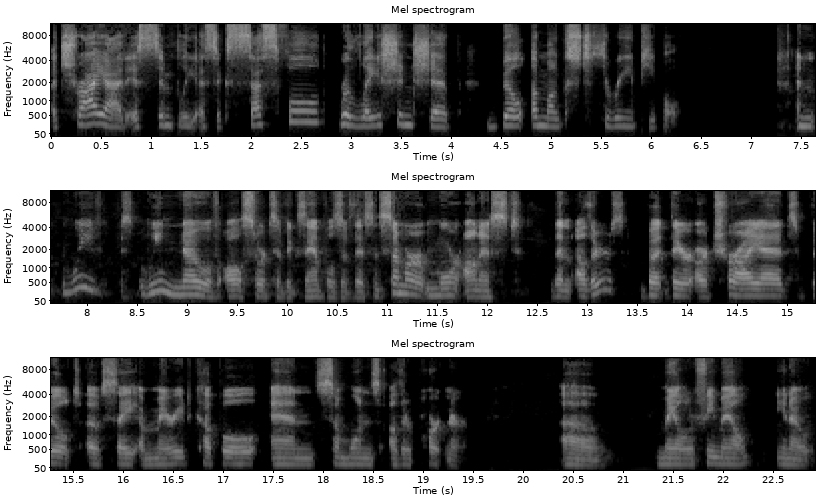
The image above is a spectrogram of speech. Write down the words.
A triad is simply a successful relationship built amongst three people. And we we know of all sorts of examples of this, and some are more honest than others. But there are triads built of, say, a married couple and someone's other partner, uh, male or female. You know,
